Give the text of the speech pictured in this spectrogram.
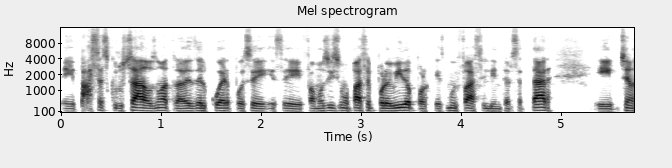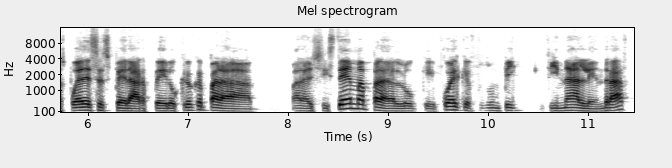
eh, pases cruzados, ¿no? A través del cuerpo, ese, ese famosísimo pase prohibido porque es muy fácil de interceptar. Eh, se nos puede desesperar, pero creo que para, para el sistema, para lo que fue, que fue un pick final en draft,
